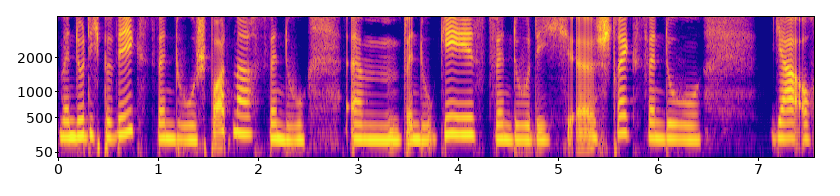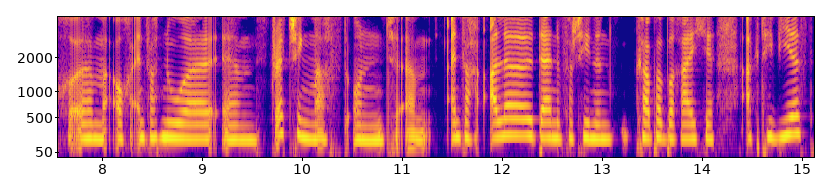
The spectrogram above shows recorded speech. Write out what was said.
wenn du dich bewegst, wenn du Sport machst, wenn du, ähm, wenn du gehst, wenn du dich äh, streckst, wenn du ja auch ähm, auch einfach nur ähm, Stretching machst und ähm, einfach alle deine verschiedenen Körperbereiche aktivierst,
